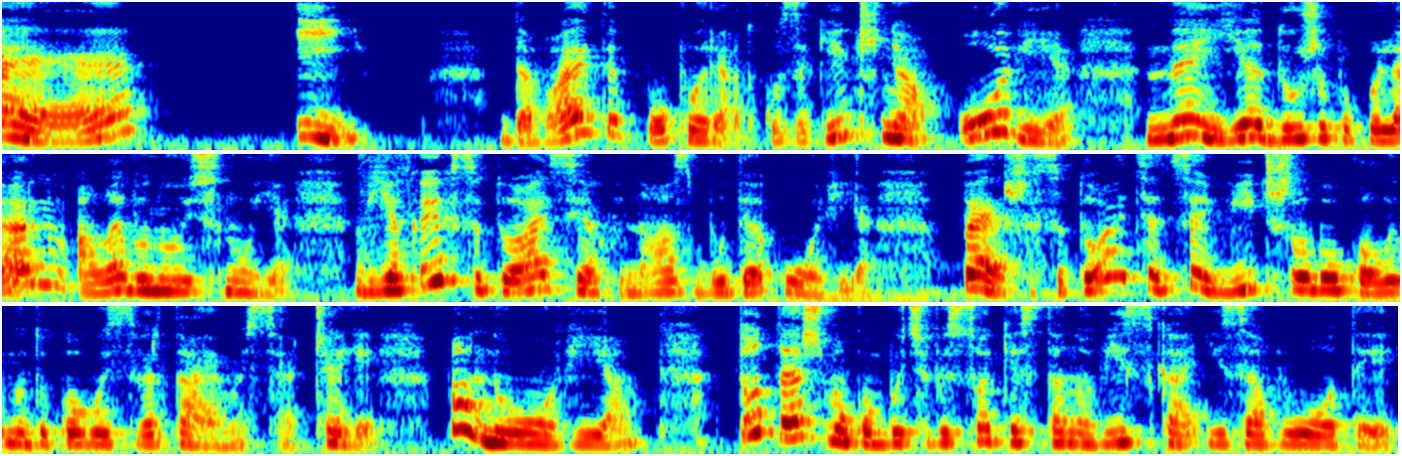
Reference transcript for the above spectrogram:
е, і. Давайте по порядку. Закінчення овіє не є дуже популярним, але воно існує. В яких ситуаціях в нас буде овіє? Перша ситуація це вічливо, коли ми до когось звертаємося, чилі пановія. То теж можуть бути високі становіска і заводи,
